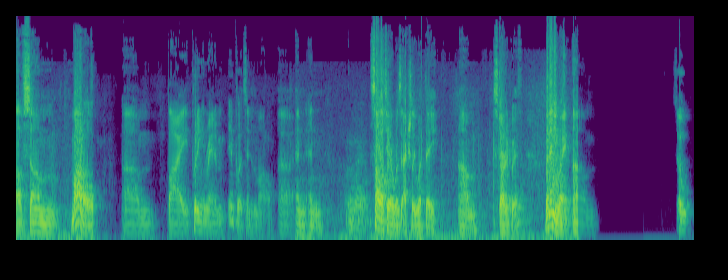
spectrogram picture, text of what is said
of some model um, by putting in random inputs into the model, uh, and and solitaire was actually what they um, started with. But anyway. Um, So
